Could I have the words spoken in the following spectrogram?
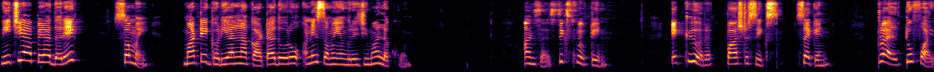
નીચે આપેલા દરેક સમય માટે ઘડિયાળના કાંટા દોરો અને સમય અંગ્રેજીમાં લખો answer six fifteen a quarter past six second twelve to five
